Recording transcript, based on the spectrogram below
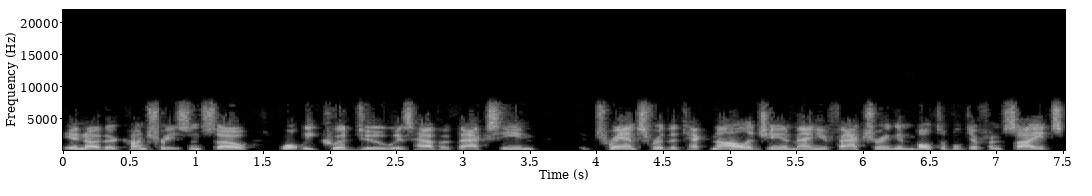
in other countries. And so what we could do is have a vaccine transfer the technology and manufacturing in multiple different sites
